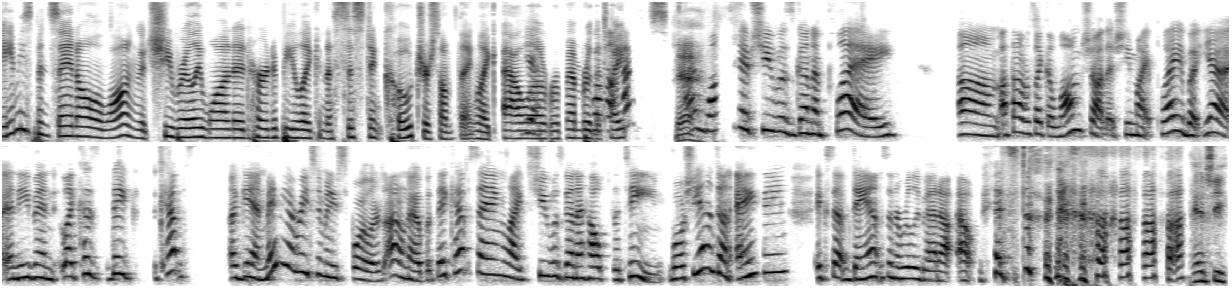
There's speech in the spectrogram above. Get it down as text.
Amy's been saying all along that she really wanted her to be like an assistant coach or something, like a la Yeah. Remember the Well, I- Titans. I Yeah. wondered if she was gonna play. Um, I thought it was like a long shot that she might play, but yeah, and even like because they kept again, maybe I read too many spoilers. I don't know, but they kept saying like she was gonna help the team. Well, she hasn't done anything except dance in a really bad out- outfit. And she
